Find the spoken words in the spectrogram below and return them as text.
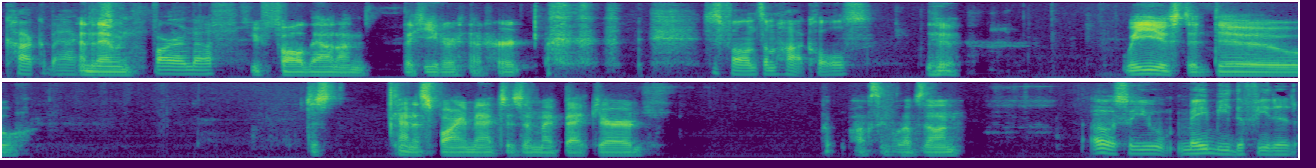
cock back And then- far enough. You fall down on the heater, that hurt. Just fall in some hot coals. Yeah. we used to do just kind of sparring matches in my backyard. Put boxing gloves on. Oh, so you may be defeated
